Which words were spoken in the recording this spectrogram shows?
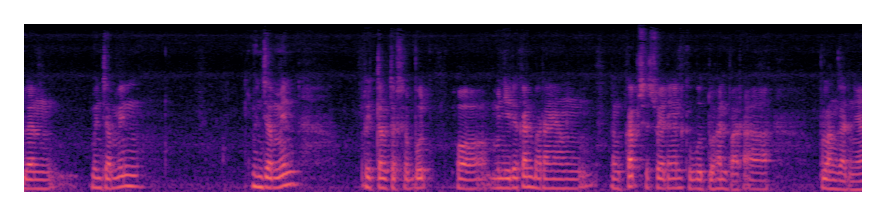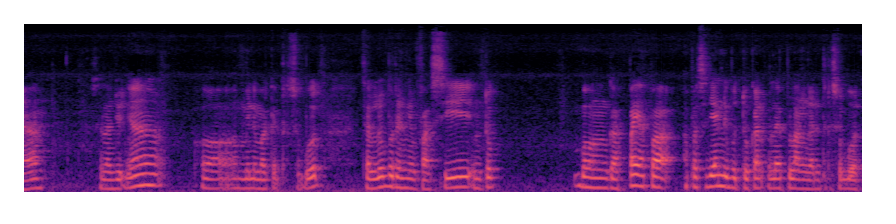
dan menjamin menjamin retail tersebut oh, menyediakan barang yang lengkap sesuai dengan kebutuhan para pelanggannya. Selanjutnya oh, minimarket tersebut selalu berinovasi untuk menggapai apa apa saja yang dibutuhkan oleh pelanggan tersebut.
